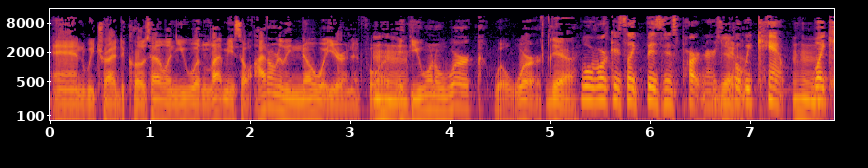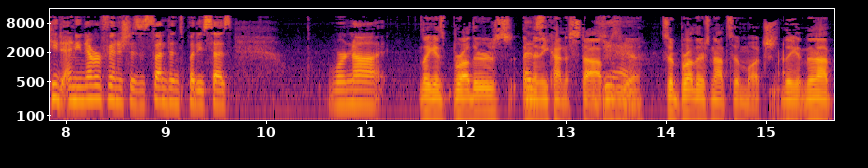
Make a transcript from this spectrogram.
and we tried to close hell, and you wouldn't let me. So I don't really know what you're in it for. Mm-hmm. If you want to work, we'll work. Yeah, We'll work as like business partners, Yeah. but we can't. Like he and he never finishes a sentence, but he says, "We're not." like as brothers, and As- then he kind of stops. yeah. Yeah. so brothers not so much. They, they're not.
